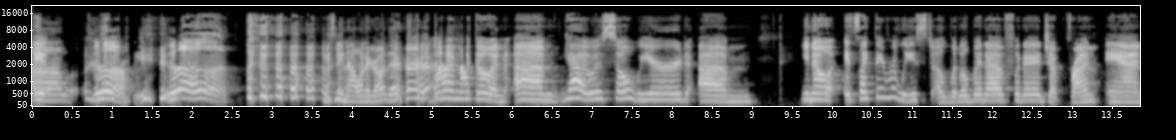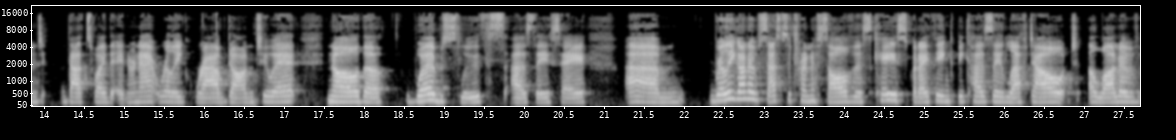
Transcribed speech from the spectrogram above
Uh, ugh. Ugh. Makes me not want to go there. I'm not going. Um, yeah, it was so weird. Um, You know, it's like they released a little bit of footage up front, and that's why the internet really grabbed onto it. No, the web sleuths, as they say, um, really got obsessed with trying to solve this case. But I think because they left out a lot of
